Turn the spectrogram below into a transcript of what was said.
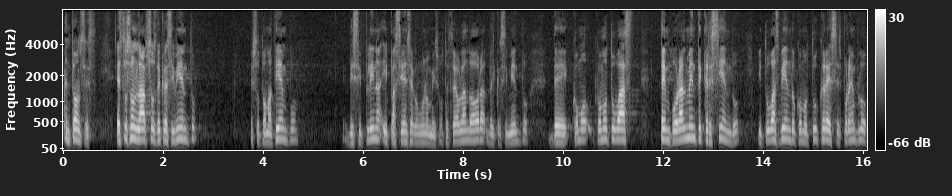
Entonces, estos son lapsos de crecimiento. Eso toma tiempo, disciplina y paciencia con uno mismo. Te estoy hablando ahora del crecimiento, de cómo, cómo tú vas temporalmente creciendo y tú vas viendo cómo tú creces. Por ejemplo,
